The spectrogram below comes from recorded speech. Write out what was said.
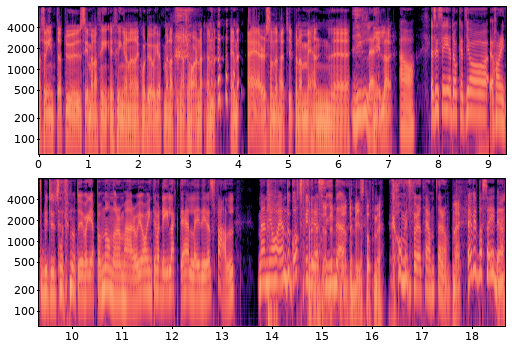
alltså inte att du ser mellan fing- fingrarna när det kommer till övergrepp, men att du kanske har en, en, en air som den här typen av män eh, Gillar. gillar? Ja. Jag ska säga dock att jag har inte blivit utsatt för något övergrepp av någon av de här och jag har inte varit delaktig heller i deras fall. Men jag har ändå gått vid deras Du har inte, du har sida, inte bistått med. kommit för att hämta dem. Nej. Jag vill bara säga det,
